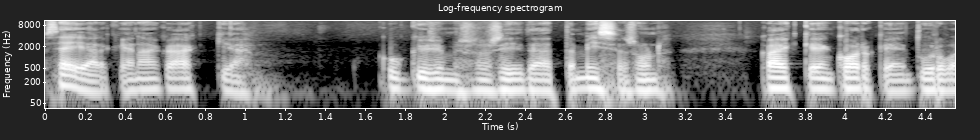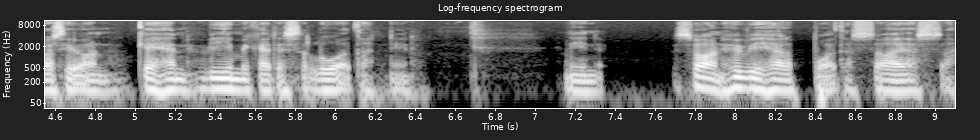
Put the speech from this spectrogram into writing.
sen jälkeen aika äkkiä, kun kysymys on siitä, että missä sun kaikkein korkein turvasi on, kehen viime kädessä luotat, niin, niin se on hyvin helppoa tässä ajassa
